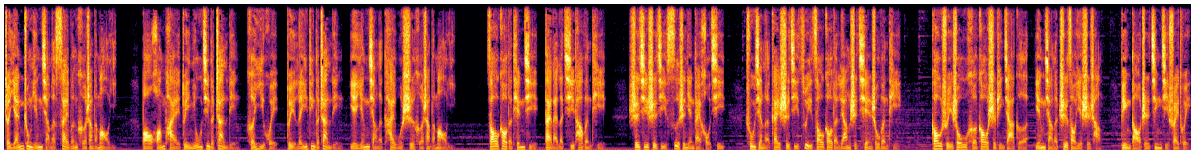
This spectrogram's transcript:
这严重影响了塞文河上的贸易。保皇派对牛津的占领和议会对雷丁的占领也影响了泰晤士河上的贸易。糟糕的天气带来了其他问题。17世纪40年代后期，出现了该世纪最糟糕的粮食欠收问题。高税收和高食品价格影响了制造业市场，并导致经济衰退。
